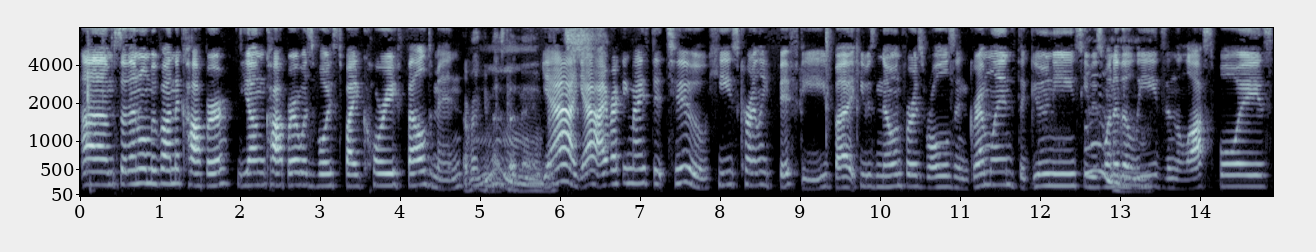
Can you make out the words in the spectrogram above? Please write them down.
Um, so then we'll move on to Copper. Young Copper was voiced by Corey Feldman. I recognize that name. Yeah, yeah, I recognized it too. He's currently 50, but he was known for his roles in Gremlins, The Goonies. He was one of the leads in The Lost Boys,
